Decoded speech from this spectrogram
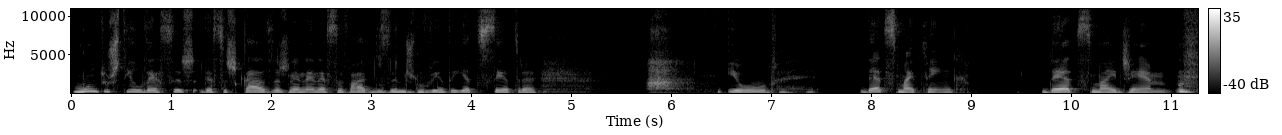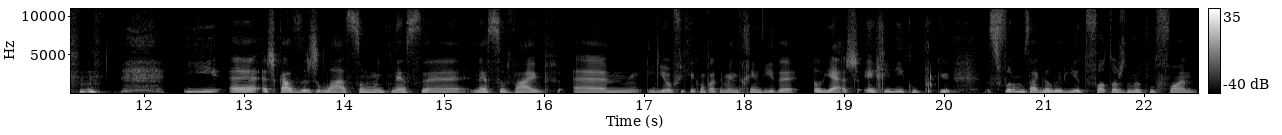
muito o estilo dessas, dessas casas, né, nessa vibe dos anos 90 e etc eu. That's my thing. That's my jam. e uh, as casas lá são muito nessa, nessa vibe um, e eu fiquei completamente rendida. Aliás, é ridículo porque se formos à galeria de fotos do meu telefone,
